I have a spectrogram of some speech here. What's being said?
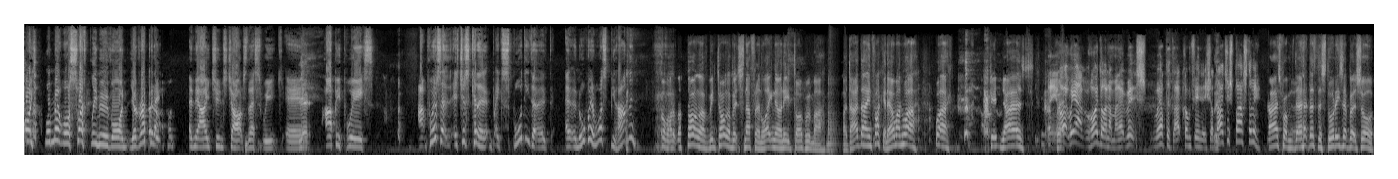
Boys, we'll, mo- we'll swiftly move on. You're ripping it up on- in the iTunes charts this week. Uh, Happy Place. Uh, where's it? It's just kind of exploded out, out of nowhere. What's been happening? Oh, we're, we're talking. I've been talking about sniffing and licking. Now I need to talk about my my dad dying. Fucking hell, man! What a what a change that is. Right, But- wait, wait, hold on a minute. Wait, where did that come from? Is your dad just passed away? That's what that, that's the stories about. So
